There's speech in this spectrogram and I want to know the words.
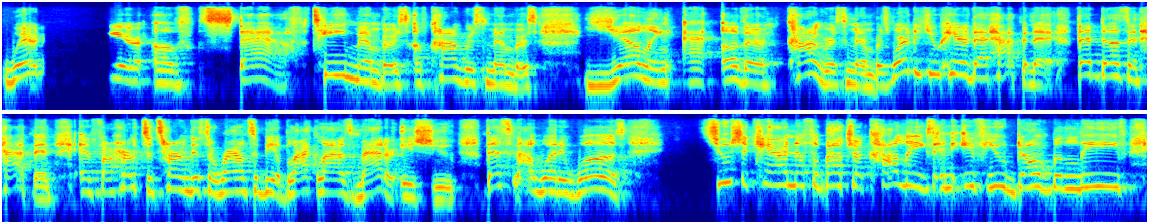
where hear of staff, team members of Congress members yelling at other Congress members. Where did you hear that happen at? That doesn't happen. And for her to turn this around to be a Black Lives Matter issue, that's not what it was you should care enough about your colleagues. And if you don't believe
